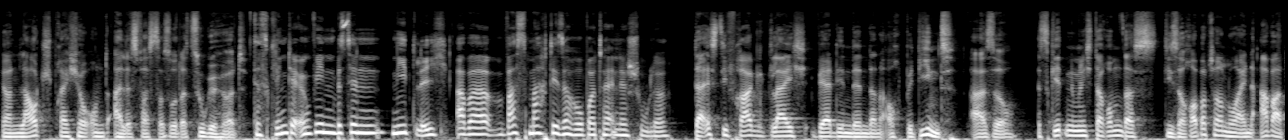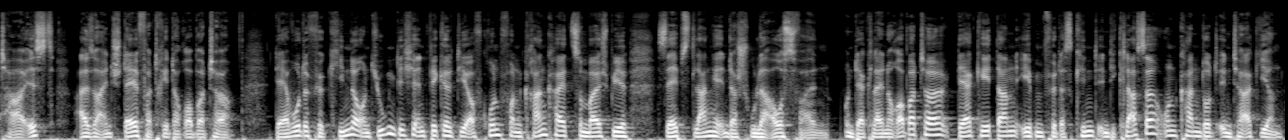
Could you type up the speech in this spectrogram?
ja, einen Lautsprecher und alles, was da so dazugehört. Das klingt ja irgendwie ein bisschen niedlich, aber was macht dieser Roboter in der Schule? Da ist die Frage gleich, wer den denn dann auch bedient. Also, es geht nämlich darum, dass dieser Roboter nur ein Avatar ist, also ein Stellvertreterroboter. Der wurde für Kinder und Jugendliche entwickelt, die aufgrund von Krankheit zum Beispiel selbst lange in der Schule ausfallen. Und der kleine Roboter, der geht dann eben für das Kind in die Klasse und kann dort interagieren.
